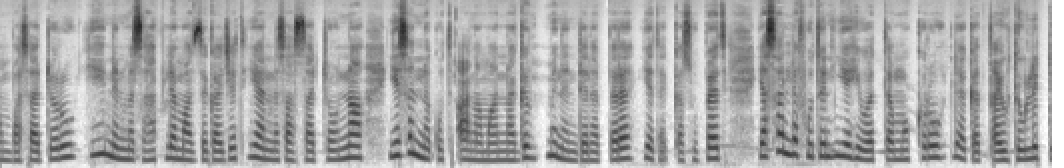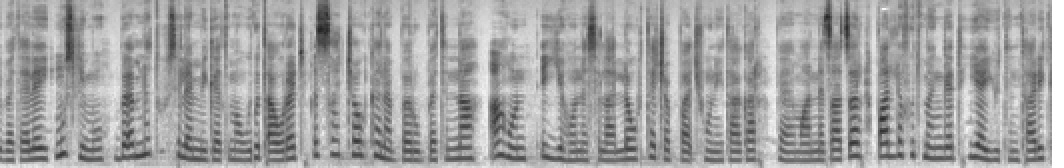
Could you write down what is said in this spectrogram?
አምባሳደሩ ይህንን መጽሐፍ ለማዘጋጀት ያነሳሳቸውና የሰነቁት ዓላማና ግብ ምን እንደነበረ የጠቀሱበት ያሳለፉትን የህይወት ተሞክሮ ለቀጣዩ ትውልድ በተለይ ሙስሊሙ በእምነቱ ስለሚገጥመው ውጣ ውረድ እሳቸው ከነበሩበትና አሁን እየሆነ ስላለው ተጨባጭ ሁኔታ ጋር በማነጻጸር ባለፉት መንገድ ያዩትን ታሪክ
